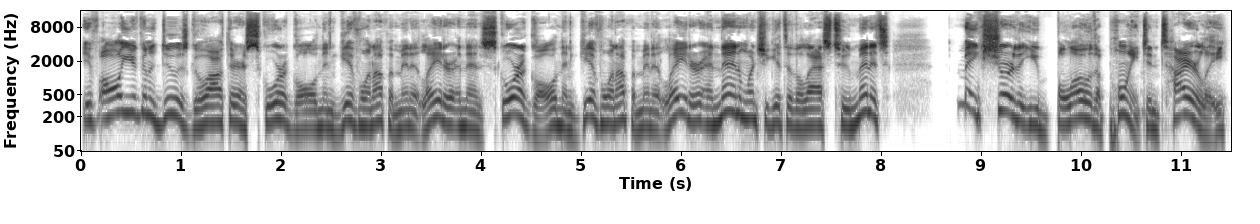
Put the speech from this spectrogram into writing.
If all you're going to do is go out there and score a goal and then give one up a minute later and then score a goal and then give one up a minute later, and then once you get to the last two minutes, make sure that you blow the point entirely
